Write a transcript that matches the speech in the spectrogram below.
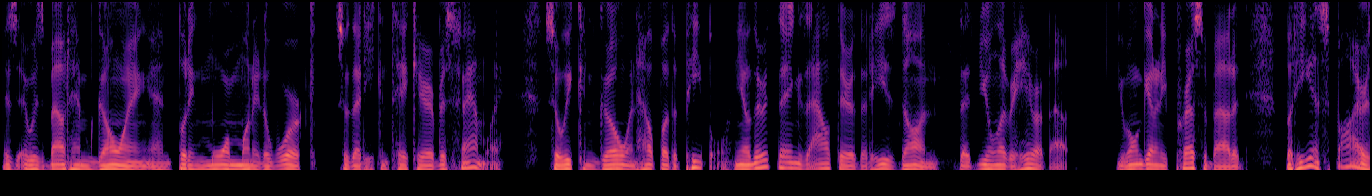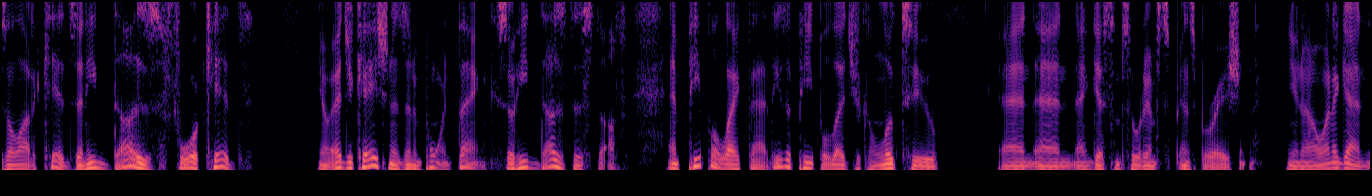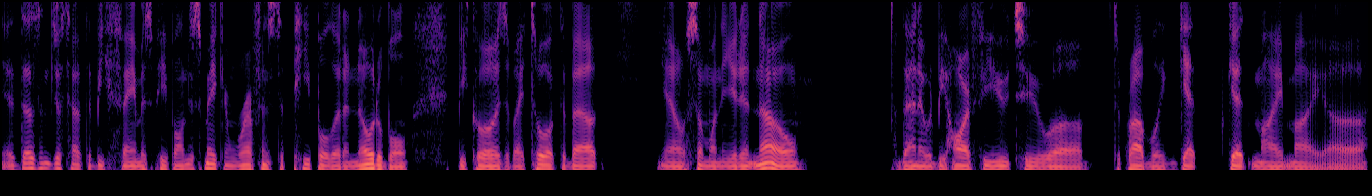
It was about him going and putting more money to work so that he can take care of his family, so he can go and help other people. You know, there are things out there that he's done that you'll never hear about. You won't get any press about it, but he inspires a lot of kids, and he does for kids. You know, education is an important thing. So he does this stuff. And people like that, these are people that you can look to and and and get some sort of inspiration. You know, and again, it doesn't just have to be famous people. I'm just making reference to people that are notable because if I talked about, you know, someone that you didn't know, then it would be hard for you to uh to probably get get my my uh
